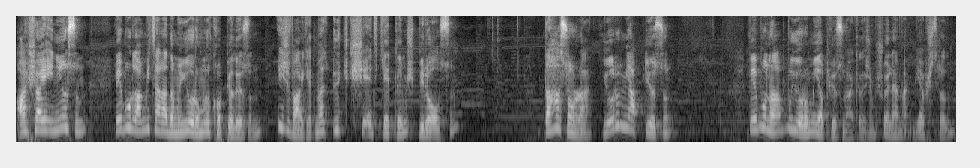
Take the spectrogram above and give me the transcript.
Aşağıya iniyorsun ve buradan bir tane adamın yorumunu kopyalıyorsun. Hiç fark etmez. 3 kişi etiketlemiş biri olsun. Daha sonra yorum yap diyorsun. Ve buna bu yorumu yapıyorsun arkadaşım. Şöyle hemen yapıştıralım.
